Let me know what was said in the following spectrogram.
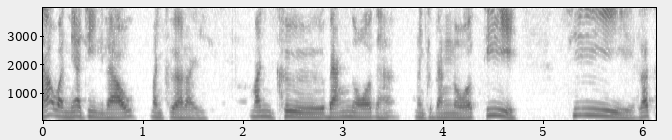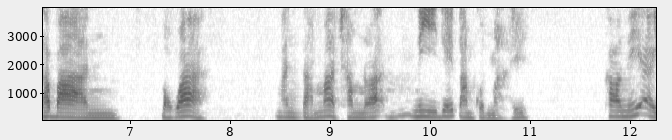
ณวันนี้จริงๆแล้วมันคืออะไร มันคือแบงค์โนตนะฮะมันคือแบงค์โนตที่ที่รัฐบาลบอกว่ามันสามารถชำระหนี้ได้ตามกฎหมาย คราวนี้ไอ้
